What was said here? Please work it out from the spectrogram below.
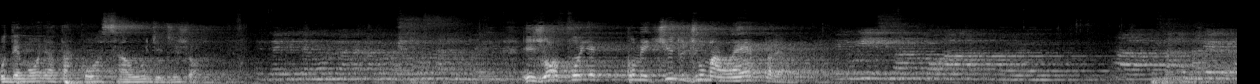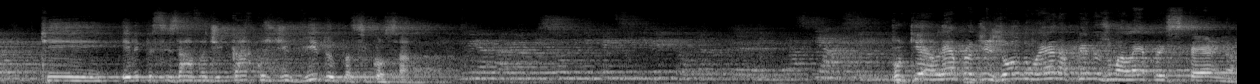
O demônio atacou a saúde de Jó. E Jó foi cometido de uma lepra que ele precisava de cacos de vidro para se coçar. Porque a lepra de Jó não era apenas uma lepra externa.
